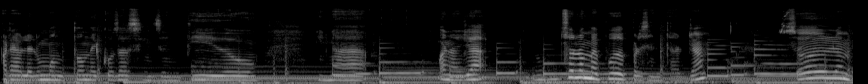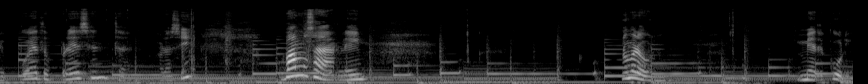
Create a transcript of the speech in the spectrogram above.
para hablar un montón de cosas sin sentido y nada. Bueno, ya solo me puedo presentar, ¿ya? Solo me puedo presentar. Ahora sí, vamos a darle. Número uno. Mercurio.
